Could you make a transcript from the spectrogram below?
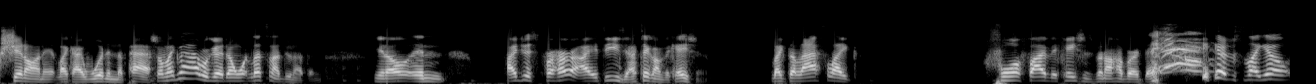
shit on it like I would in the past. So I'm like, nah, we're good. Don't wor- let's not do nothing. You know, and I just for her, I, it's easy. I take on vacation. Like the last like four or five vacations been on her birthday. it's just like yo,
